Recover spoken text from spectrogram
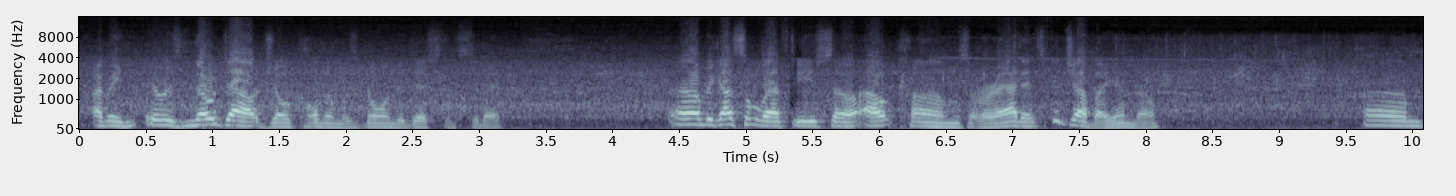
I mean, there was no doubt Joe Coleman was going the distance today. Uh, we got some lefties, so outcomes out comes Raditz. Good job by him, though. Um,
